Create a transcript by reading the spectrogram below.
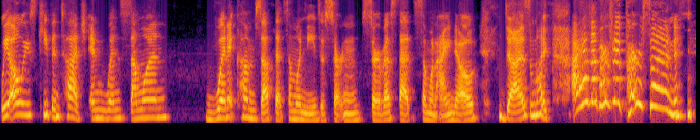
We always keep in touch and when someone when it comes up that someone needs a certain service that someone I know does, I'm like, I have the perfect person.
